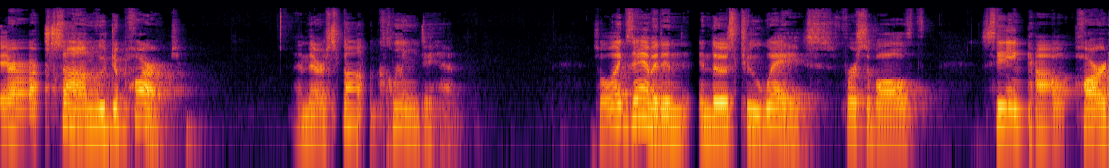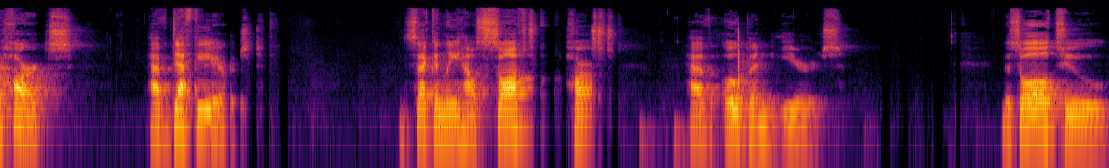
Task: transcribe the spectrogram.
there are some who depart and there are some who cling to him. So I'll examine it in, in those two ways. First of all, seeing how hard hearts have deaf ears. And secondly, how soft hearts have open ears. This all to,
